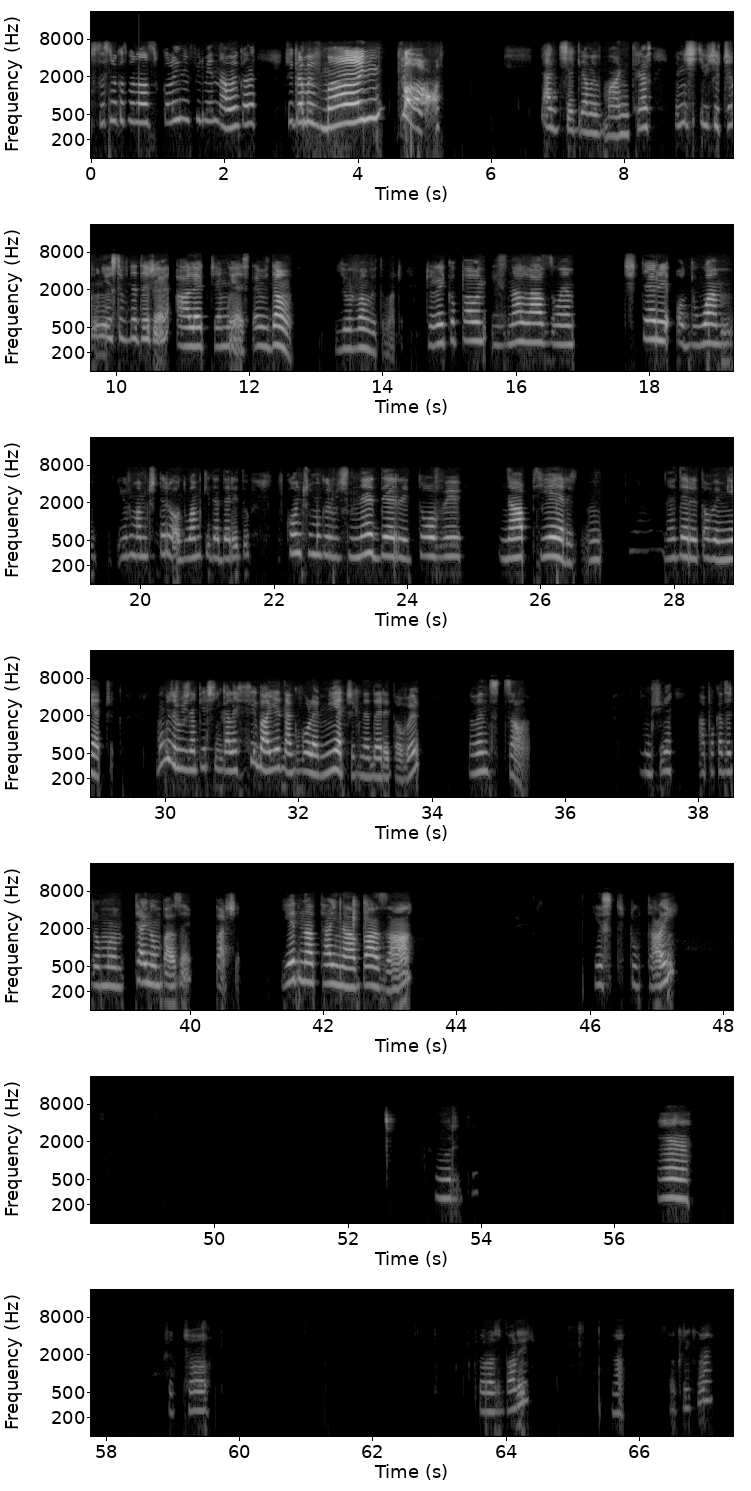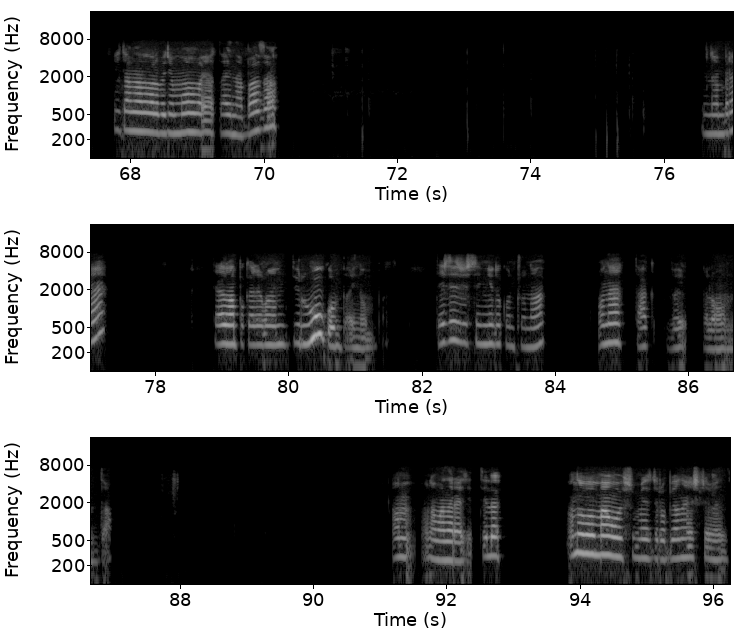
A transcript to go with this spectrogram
z tej strony nas w kolejnym filmie na moim kanale, gramy w Minecraft. Tak, dzisiaj gramy w Minecraft. Myślicie się, czemu nie jestem w Netherze, ale czemu jestem w domu. Już wam wytłumaczę. Wczoraj kopałem i znalazłem cztery odłamki. Już mam cztery odłamki nederytu. W końcu mogę robić nederytowy napier... nederytowy mieczyk. Mogę zrobić napierśnik, ale chyba jednak wolę mieczyk nederytowy. No więc co? Musimy a pokazać wam moją tajną bazę. Patrzcie. Jedna tajna baza jest tutaj. Kurde. Nie no. Że co? To rozwalić? No. To kliknę. I tam na dole będzie moja tajna baza. Dobra. Teraz wam pokażę moją drugą tajną bazę. Też jest jeszcze niedokończona. Ona tak wygląda. On, ona ma na razie tyle. Ono ma mało w sumie zrobione jeszcze, więc...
